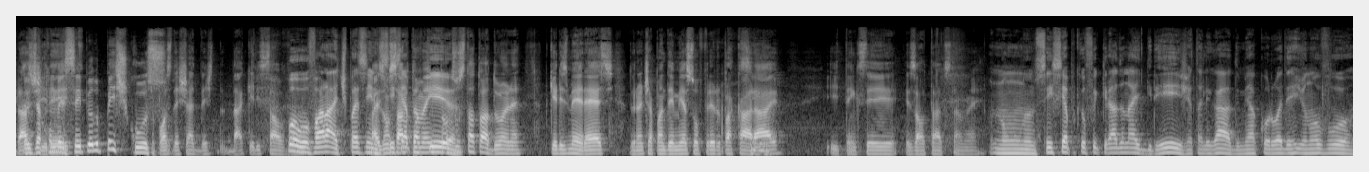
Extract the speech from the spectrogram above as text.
Braço eu já direito. comecei pelo pescoço. Não posso deixar de dar aquele salve. Pô, vou falar, tipo assim, Mas não um salve é também porque... em todos os tatuadores, né? Porque eles merecem. Durante a pandemia sofreram pra caralho. E tem que ser exaltados também. Não, não sei se é porque eu fui criado na igreja, tá ligado? Minha coroa desde novo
